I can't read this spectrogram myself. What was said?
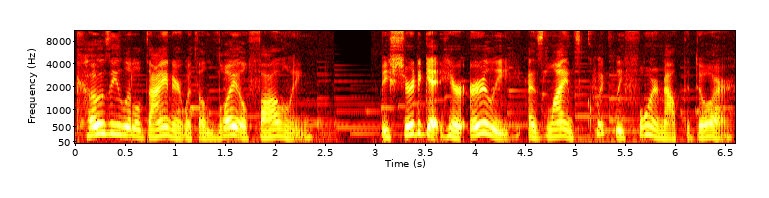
cozy little diner with a loyal following. Be sure to get here early as lines quickly form out the door.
